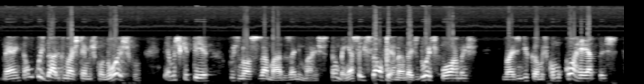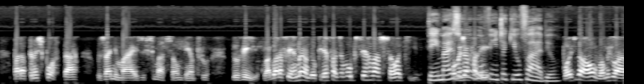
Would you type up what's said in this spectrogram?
né? Então, o cuidado que nós temos conosco, temos que ter com os nossos amados animais também. Essas são, Fernanda, as duas formas nós indicamos como corretas para transportar os animais de estimação dentro do veículo. Agora, Fernando, eu queria fazer uma observação aqui. Tem mais como um ouvinte aqui, o Fábio. Pois não, vamos lá.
